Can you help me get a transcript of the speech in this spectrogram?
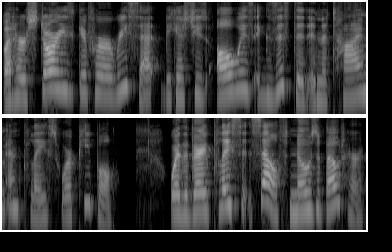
But her stories give her a reset because she's always existed in a time and place where people, where the very place itself knows about her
